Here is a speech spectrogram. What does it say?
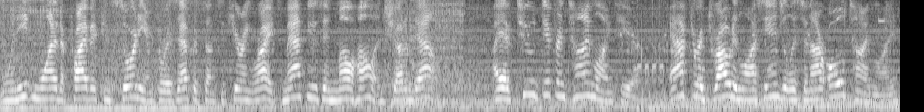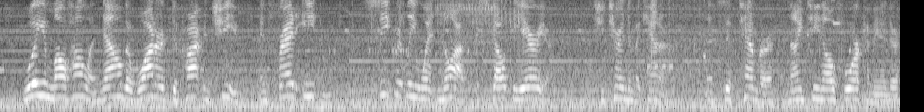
And when Eaton wanted a private consortium for his efforts on securing rights, Matthews and Mulholland shut him down. I have two different timelines here. After a drought in Los Angeles in our old timeline, William Mulholland, now the water department chief, and Fred Eaton secretly went north to scout the area. She turned to McKenna. In September 1904, Commander,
